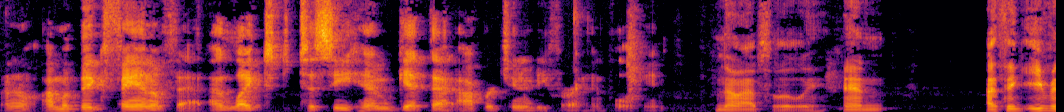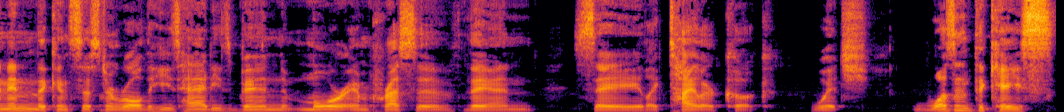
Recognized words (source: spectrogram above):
I don't know. I'm a big fan of that. I liked to see him get that opportunity for a handful of games. No, absolutely. And I think even in the consistent role that he's had, he's been more impressive than, say, like Tyler Cook, which wasn't the case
